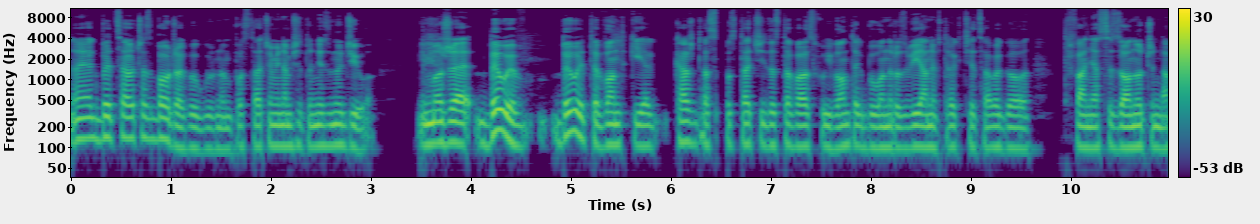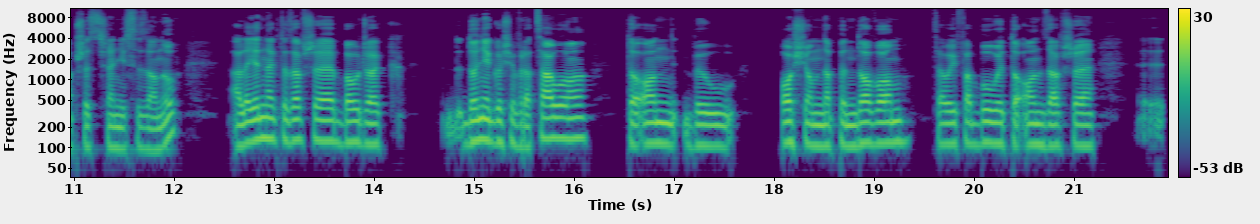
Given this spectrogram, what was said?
no jakby cały czas Bojack był główną postacią i nam się to nie znudziło. Mimo, że były, były te wątki, jak każda z postaci dostawała swój wątek, był on rozwijany w trakcie całego trwania sezonu, czy na przestrzeni sezonów, ale jednak to zawsze Bojack, do niego się wracało, to on był osią napędową całej fabuły, to on zawsze y,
